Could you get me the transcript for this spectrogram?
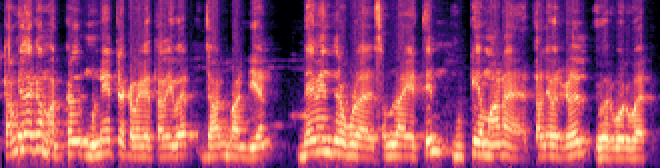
தமிழக மக்கள் முன்னேற்ற கழக தலைவர் ஜான் பாண்டியன் தேவேந்திரகுல சமுதாயத்தின் முக்கியமான தலைவர்களில் இவர் ஒருவர்.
